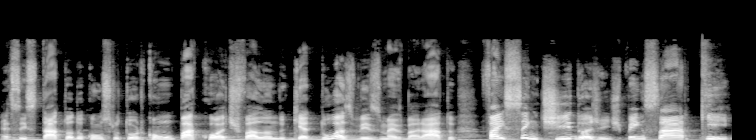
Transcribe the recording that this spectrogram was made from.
essa estátua do construtor com um pacote falando que é duas vezes mais barato, faz sentido a gente pensar que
